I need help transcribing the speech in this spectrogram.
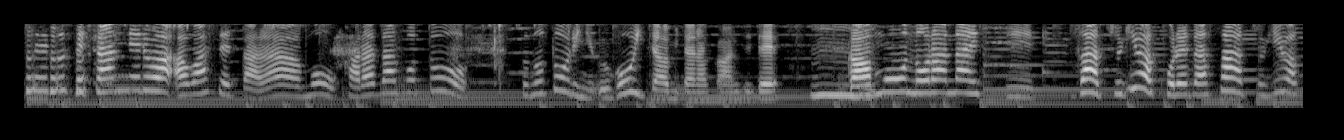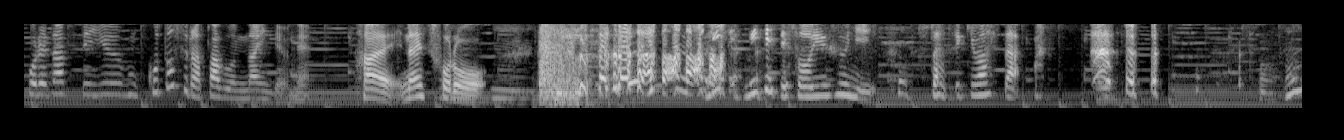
前提としてチャンネルを合わせたらもう体ごとその通りに動いちゃうみたいな感じで画も乗らないしさあ次はこれださあ次はこれだっていうことすら多分ないんだよね。はい、ナイスフォロー。うん 見て見ててそういう風に伝わってきました。本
